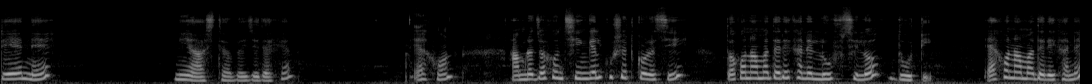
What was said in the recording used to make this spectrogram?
টেনে নিয়ে আসতে হবে। এই যে দেখেন এখন আমরা যখন সিঙ্গেল কুশেট করেছি, তখন আমাদের এখানে লুপ ছিল দুটি। এখন আমাদের এখানে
